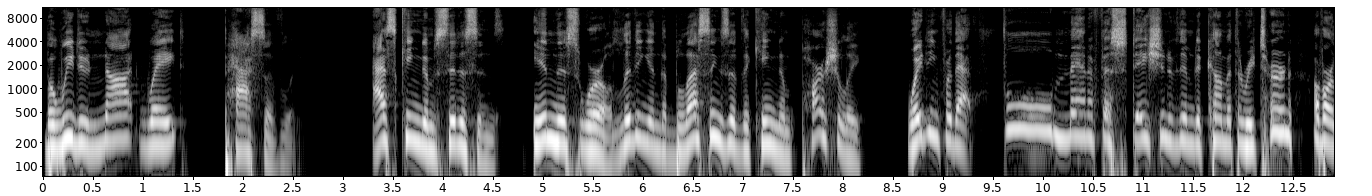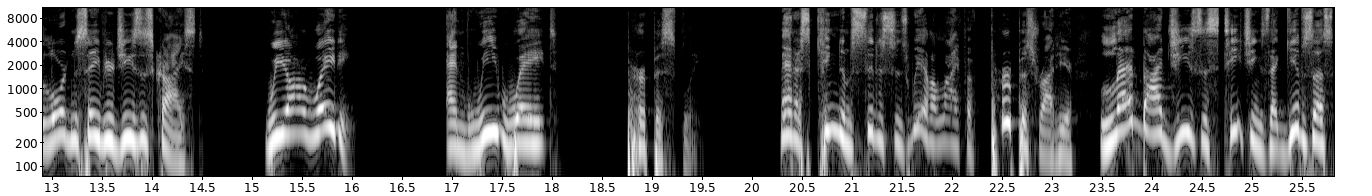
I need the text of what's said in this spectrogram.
but we do not wait passively. As kingdom citizens, in this world, living in the blessings of the kingdom partially, waiting for that full manifestation of them to come at the return of our Lord and Savior Jesus Christ. We are waiting, and we wait purposefully. Man, as kingdom citizens, we have a life of purpose right here, led by Jesus' teachings that gives us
